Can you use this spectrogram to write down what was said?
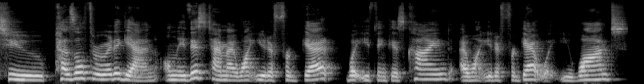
to puzzle through it again. Only this time, I want you to forget what you think is kind. I want you to forget what you want.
